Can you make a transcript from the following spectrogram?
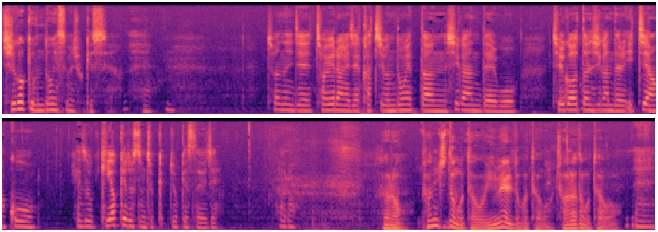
즐겁게 운동했으면 좋겠어요. 네. 저는 이제 저희랑 이제 같이 운동했던 시간들 뭐 즐거웠던 시간들 잊지 않고 계속 기억해줬으면 좋겠, 좋겠어요 이제 서로. 서로 편지도 못하고 이메일도 못하고 전화도 못하고 네.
